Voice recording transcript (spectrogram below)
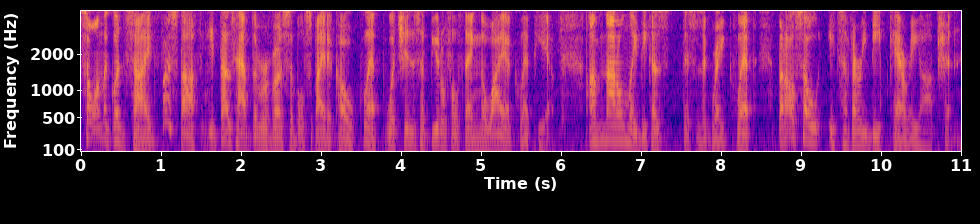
So on the good side, first off, it does have the reversible Spyderco clip, which is a beautiful thing, the wire clip here. Um, not only because this is a great clip, but also it's a very deep carry option.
